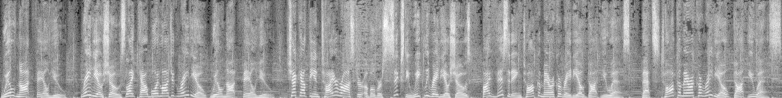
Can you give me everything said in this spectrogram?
will not fail you. Radio shows like Cowboy Logic Radio will not fail you. Check out the entire roster of over 60 weekly radio shows by visiting talkamericaradio.us. That's talkamericaradio.us.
